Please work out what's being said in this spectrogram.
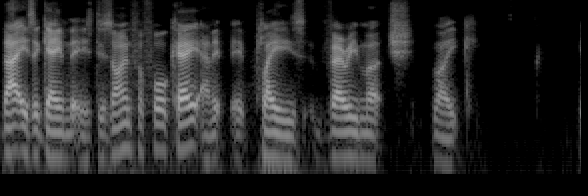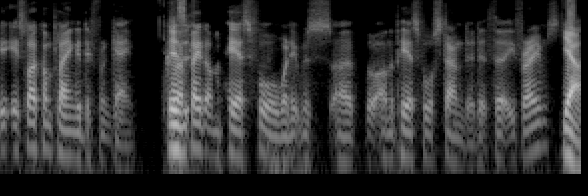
that is a game that is designed for 4K and it, it plays very much like it, it's like I'm playing a different game. Is I played it on the PS4 when it was uh, on the PS4 standard at 30 frames. Yeah.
